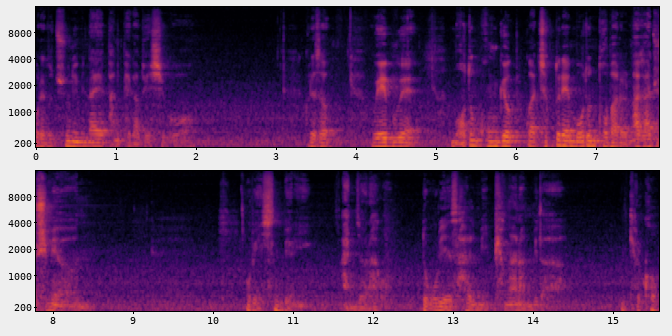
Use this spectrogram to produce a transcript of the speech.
올해도 주님이 나의 방패가 되시고 그래서 외부의 모든 공격과 적들의 모든 도발을 막아주시면 우리의 신변이 안전하고 또 우리의 삶이 평안합니다. 결코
